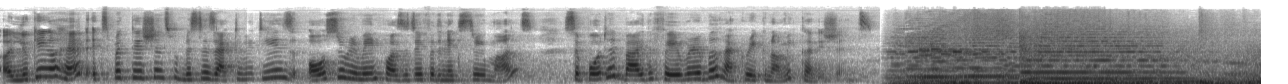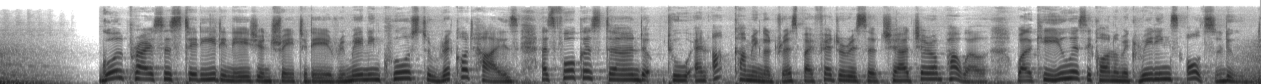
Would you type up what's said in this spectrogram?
Uh, looking ahead, expectations for business activities also remain positive for the next three months, supported by the favorable macroeconomic conditions. Gold prices steadied in Asian trade today, remaining close to record highs as focus turned to an upcoming address by Federal Reserve Chair Jerome Powell, while key U.S. economic readings also loomed.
